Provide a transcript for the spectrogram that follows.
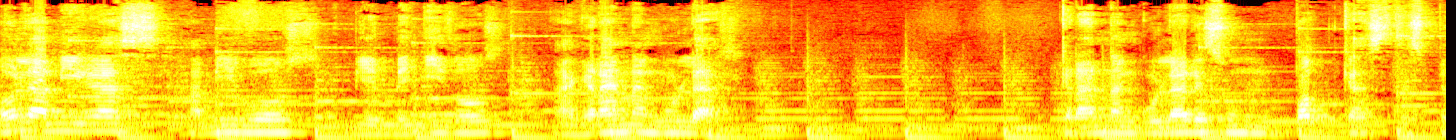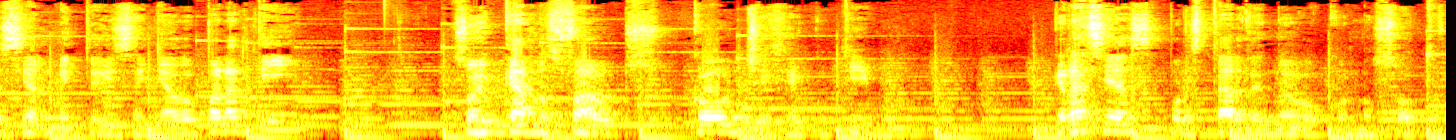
Hola amigas, amigos, bienvenidos a Gran Angular. Gran Angular es un podcast especialmente diseñado para ti. Soy Carlos Faux, coach ejecutivo. Gracias por estar de nuevo con nosotros.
